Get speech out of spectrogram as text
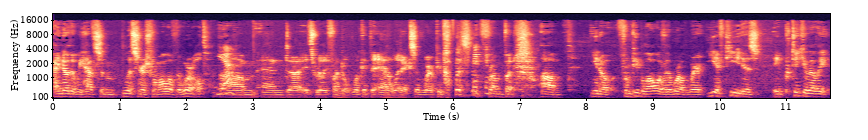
I know that we have some listeners from all over the world. Yeah. Um, and uh, it's really fun to look at the analytics of where people listen from. But, um, you know, from people all over the world, where EFT is a particularly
